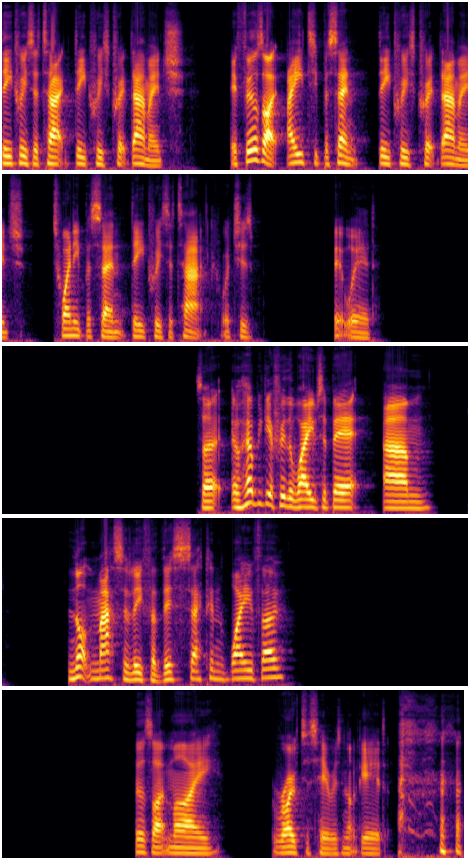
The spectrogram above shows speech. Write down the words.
decrease attack, decrease crit damage. It feels like 80% decrease crit damage, 20% decrease attack, which is a bit weird. So it'll help you get through the waves a bit. Um, not massively for this second wave, though. Feels like my Rotos here is not geared.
